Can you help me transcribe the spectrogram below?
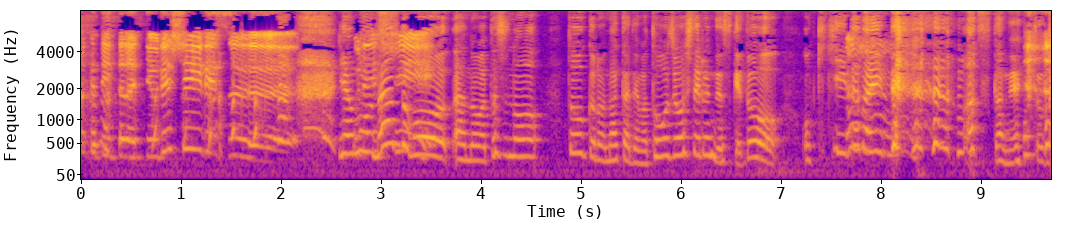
かけていただいて嬉しいです。いや、もう何度も、あの、私のトークの中では登場してるんですけど、お聞きいただいてますかね、ちょっと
